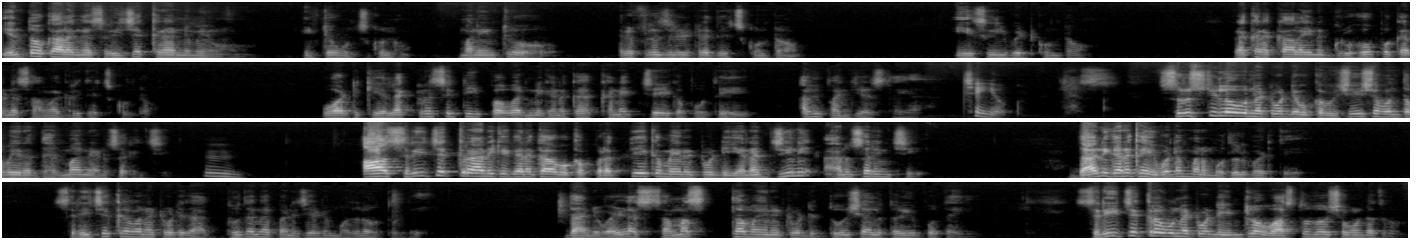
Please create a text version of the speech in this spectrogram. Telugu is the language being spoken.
ఎంతో కాలంగా శ్రీచక్రాన్ని మేము ఇంట్లో ఉంచుకున్నాం. మన ఇంట్లో రెఫ్రిజిరేటర్ తెచ్చుకుంటాం. ఏసీలు పెట్టుకుంటాం. రకరకాలైన గృహోపకరణ సామాగ్రి తెచ్చుకుంటాం. వాటికి ఎలక్ట్రిసిటీ పవర్ని కనుక కనెక్ట్ చేయకపోతే అవి పనిచేస్తాయా? చెయ్యవు. సృష్టిలో ఉన్నటువంటి ఒక విశేషవంతమైన ధర్మాన్ని అనుసరించి ఆ శ్రీచక్రానికి గనక ఒక ప్రత్యేకమైనటువంటి ఎనర్జీని అనుసరించి దాన్ని గనక ఇవ్వడం మనం మొదలు పెడితే శ్రీచక్రం అన్నటువంటిది అద్భుతంగా పనిచేయడం మొదలవుతుంది. దానివల్ల సమస్తమైనటువంటి దోషాలు తొలగిపోతాయి. శ్రీచక్రం ఉన్నటువంటి ఇంట్లో వాస్తు దోషం ఉండదు.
